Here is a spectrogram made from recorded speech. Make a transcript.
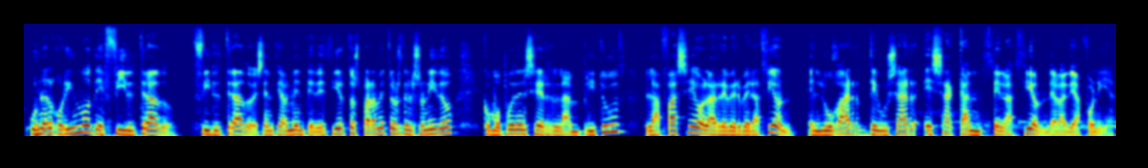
un algoritmo de filtrado, filtrado esencialmente de ciertos parámetros del sonido como pueden ser la amplitud, la fase o la reverberación, en lugar de usar esa cancelación de la diafonía.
